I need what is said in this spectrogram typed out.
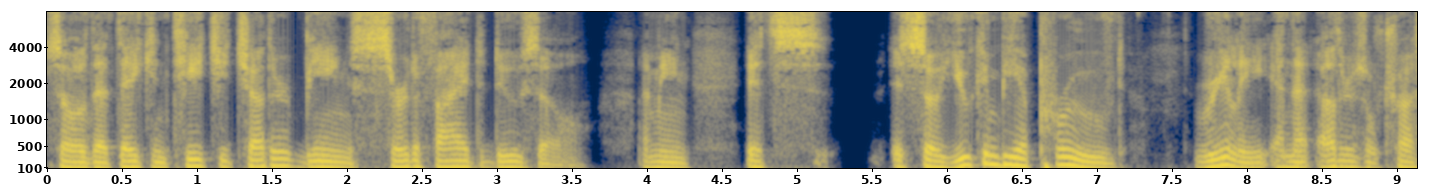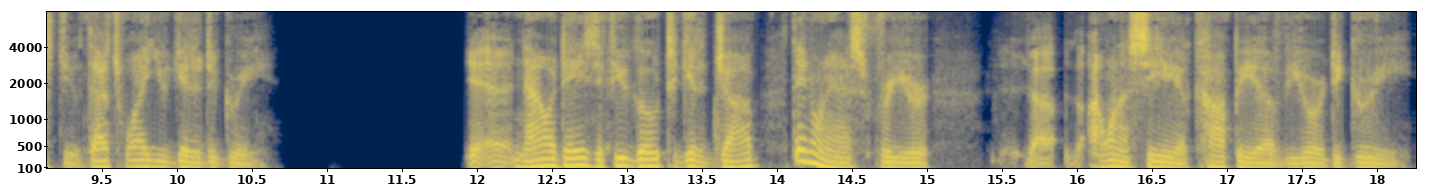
So that they can teach each other being certified to do so. I mean, it's, it's so you can be approved really and that others will trust you. That's why you get a degree. Nowadays, if you go to get a job, they don't ask for your, uh, I want to see a copy of your degree.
